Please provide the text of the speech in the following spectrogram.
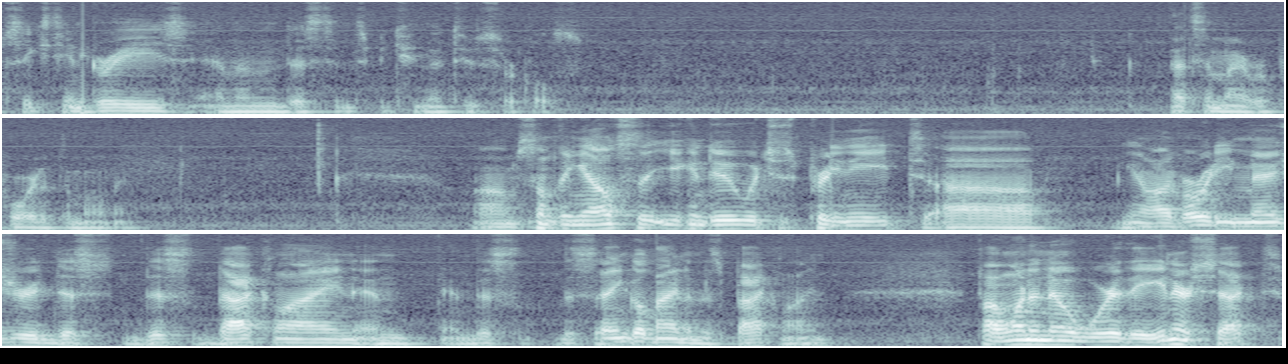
16 degrees and then the distance between the two circles. That's in my report at the moment. Um, something else that you can do which is pretty neat uh, you know I've already measured this this back line and, and this this angle line and this back line. If I want to know where they intersect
